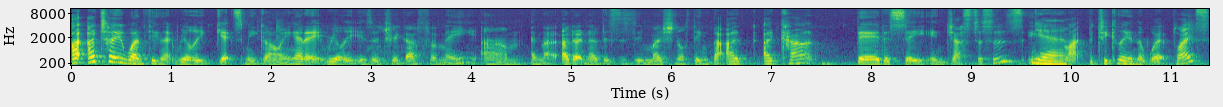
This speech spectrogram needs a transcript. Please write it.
I, I tell you one thing that really gets me going and it really is a trigger for me um, and I, I don't know if this is an emotional thing but I, I can't bear to see injustices in, Yeah. like particularly in the workplace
